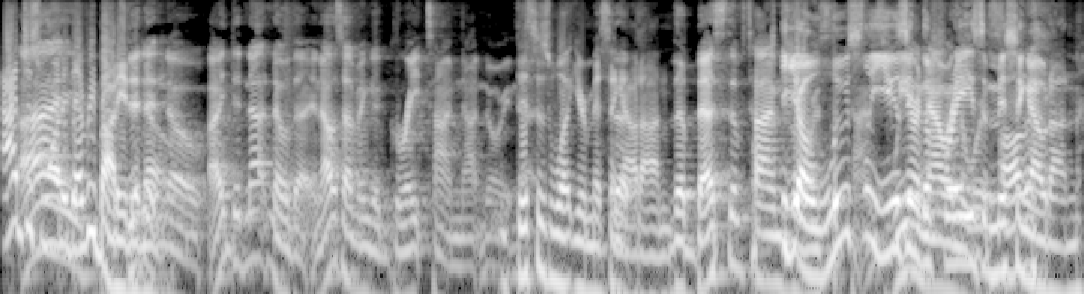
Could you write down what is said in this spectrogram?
I just I wanted everybody to know. know. I did not know that, and I was having a great time not knowing. This that. is what you're missing the, out on. the best of times. Yo, loosely times. Using the phrase worst- "missing out on."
